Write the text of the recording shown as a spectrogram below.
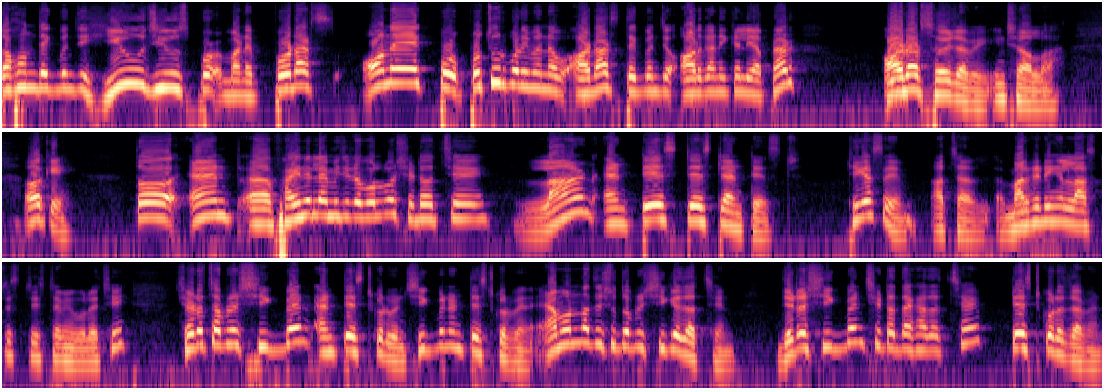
তখন দেখবেন যে হিউজ হিউজ মানে প্রোডাক্টস অনেক প্রচুর পরিমাণে অর্ডার্স দেখবেন যে অর্গানিক্যালি আপনার অর্ডার্স হয়ে যাবে ইনশাল্লাহ ওকে তো অ্যান্ড ফাইনালি আমি যেটা বলব সেটা হচ্ছে learn and test test and test ঠিক আছে? আচ্ছা মার্কেটিংয়ের লাস্ট টেস্ট আমি বলেছি। সেটা হচ্ছে আপনি শিখবেন অ্যান্ড টেস্ট করবেন, শিখবেন অ্যান্ড টেস্ট করবেন। এমন না যে শুধু আপনি শিখে যাচ্ছেন। যেটা শিখবেন সেটা দেখা যাচ্ছে টেস্ট করে যাবেন।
